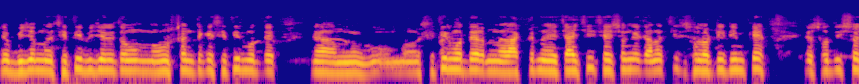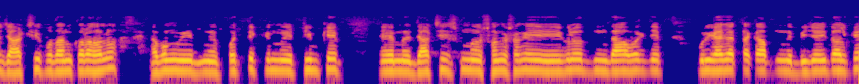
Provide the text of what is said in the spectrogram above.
বিজয় স্মৃতি বিজড়িত অনুষ্ঠানটিকে স্মৃতির মধ্যে স্মৃতির মধ্যে রাখতে চাইছি। সেই সঙ্গে জানাচ্ছি ষোলোটি টিমকে সদৃশ্য জার্সি প্রদান করা হলো এবং প্রত্যেক টিমকে জার্সির সঙ্গে সঙ্গে এগুলো দেওয়া হবে যে কুড়ি হাজার টাকা বিজয়ী দলকে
